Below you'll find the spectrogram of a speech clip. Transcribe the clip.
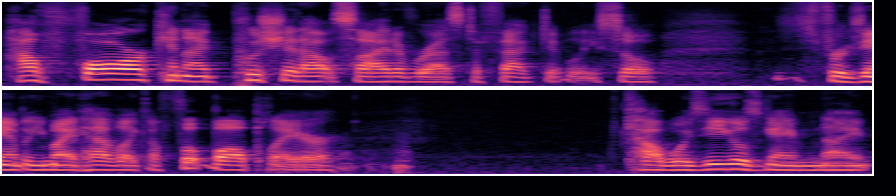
how far can I push it outside of rest effectively? So, for example, you might have like a football player, Cowboys Eagles game night.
